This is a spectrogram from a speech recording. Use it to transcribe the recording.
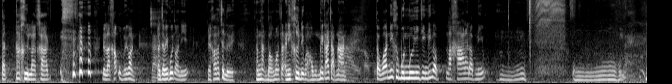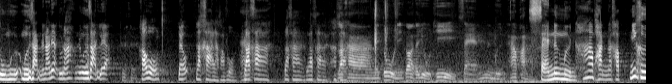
แต่ถ้าคือราคา เดี๋ยวราคาอุบไว้ก่อนเราจะไม่พูดตอนนี้เดี๋ยวเขาจะเฉลยน้ำหนักเบามากแต่อันนี้คืนดีกว่าผมไม่กล้าจับนานใช่ครับผมแต่ว่านี่คือบุญมือจริง ๆ ที่แบบราคาระดับนี้อื้อหือโอ้โหดูมือมือสั่นเลยนะเนี่ยดูนะมือสั่นเลยอะครับผม แล้วราคาล่ะครับผม ราคาราคาราคาราคาในตู้นี้ก็จะอยู่ที่แสนหนึ่งหมื่นห้าพันแสนหนึ่งหมื่นห้าพันนะครับ นี่คือ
